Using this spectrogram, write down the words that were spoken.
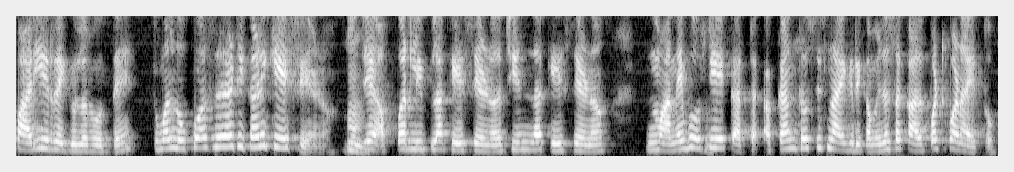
पाळी इरेग्युलर होते तुम्हाला नको असलेल्या ठिकाणी केस येणं. म्हणजे अप्पर लिपला केस येणं चिनला केस येणं. मानेभोवती एक अकांथोसिस नायग्रिका म्हणजे असा काळपटपणा येतो.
